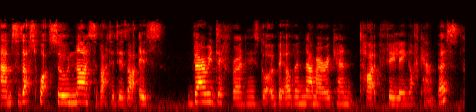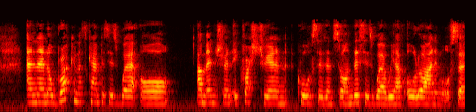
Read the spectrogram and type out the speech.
um, so that's what's so nice about it is that it's very different and it's got a bit of an American type feeling of campus and then our Brackenhurst campus is where our I mentioned equestrian courses and so on. This is where we have all our animals. So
